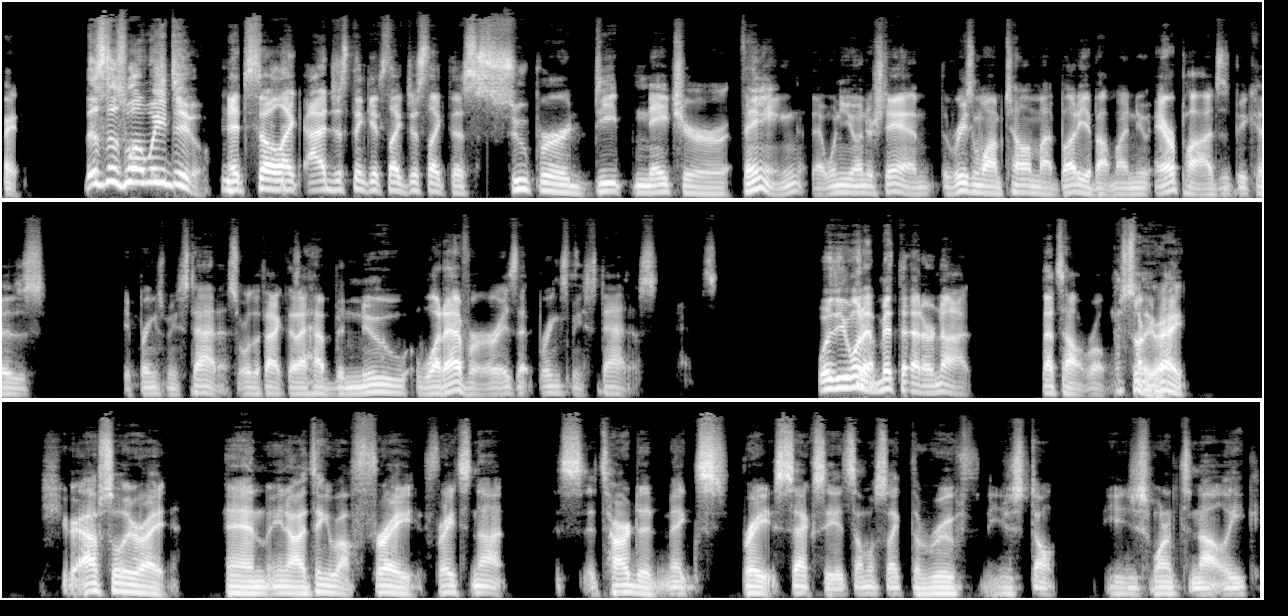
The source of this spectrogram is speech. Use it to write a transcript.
right. This is what we do. Hmm. It's so like, I just think it's like, just like this super deep nature thing that when you understand the reason why I'm telling my buddy about my new AirPods is because it brings me status or the fact that I have the new whatever is that brings me status. Whether you want to admit that or not, that's how it rolls. Absolutely right. You're absolutely right. And you know, I think about freight. Freight's not. It's it's hard to make freight sexy. It's almost like the roof. You just don't. You just want it to not leak.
